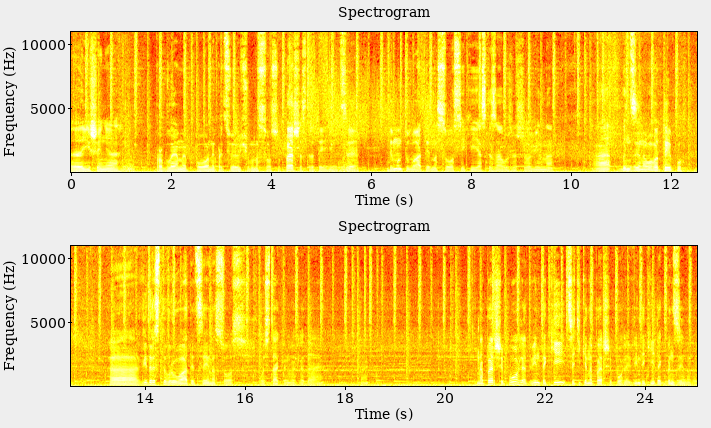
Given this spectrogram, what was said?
е, рішення проблеми по непрацюючому насосу. Перша стратегія це демонтувати насос, який я сказав уже, що він на е, бензинового типу. Е, Відреставрувати цей насос. Ось так він виглядає. На перший погляд він такий, це тільки на перший погляд, він такий так бензиновий.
